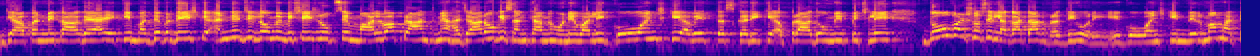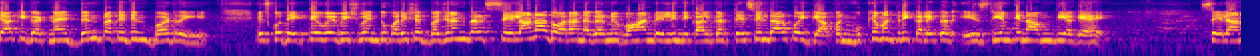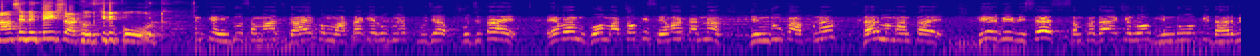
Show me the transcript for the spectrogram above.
ज्ञापन में कहा गया है कि मध्य प्रदेश के अन्य जिलों में विशेष रूप से मालवा प्रांत में हज़ारों की संख्या में होने वाली गोवंश की अवैध तस्करी के अपराधों में पिछले दो वर्षों से लगातार वृद्धि हो रही है। गोवंश की निर्मम हत्या की घटनाएँ दिन प्रतिदिन बढ़ रही है। इसको देखते हुए विश्व हिंदू परिषद बजरंग दल सेलाना द्वारा नगर में वाहन रैली निकालकर तहसीलदार को एक ज्ञापन मुख्यमंत्री कलेक्टर एसडीएम के नाम दिया गया है। सेलाना से नितेश राठौर की रिपोर्ट। के हिंदू समाज गाय को माता के रूप में पूजा, पूजता है एवं गौ माताओं की सेवा करना हिंदू का अपना धर्म मानता है। फिर भी विशेष संप्रदाय के लोग हिंदुओं की धार्मिक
